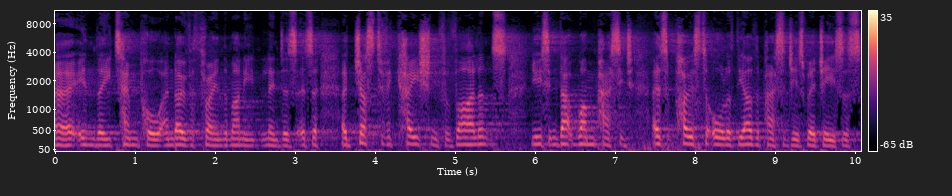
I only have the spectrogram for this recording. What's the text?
uh, in the temple and overthrowing the money lenders as a, a justification for violence, using that one passage as opposed to all of the other passages where Jesus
